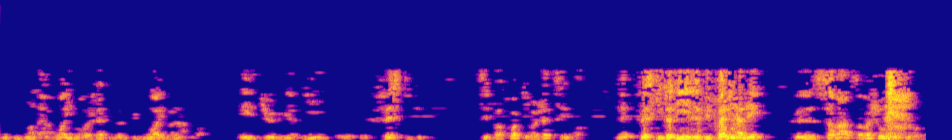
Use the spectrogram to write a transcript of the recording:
Il demande un roi, il me rejette, il veut plus de moi, il veut un roi. Et Dieu lui a dit, euh, fais ce qu'il dit. C'est pas toi qui rejettes, c'est moi. Mais fais ce qu'il te dit, et puis préviens-les que ça va, ça va chauffer pour eux.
